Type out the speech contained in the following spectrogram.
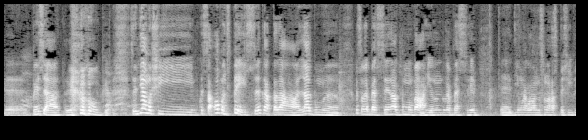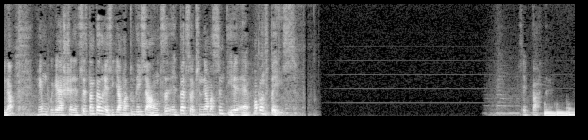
eh, pesante. Comunque, sentiamoci questa Open Space tratta dall'album. Questo dovrebbe essere un album vario, non dovrebbe essere eh, di una colonna sonora specifica. Comunque che esce nel 73, si chiama Today Sounds e il pezzo che ci andiamo a sentire è Open Space. Se parte.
